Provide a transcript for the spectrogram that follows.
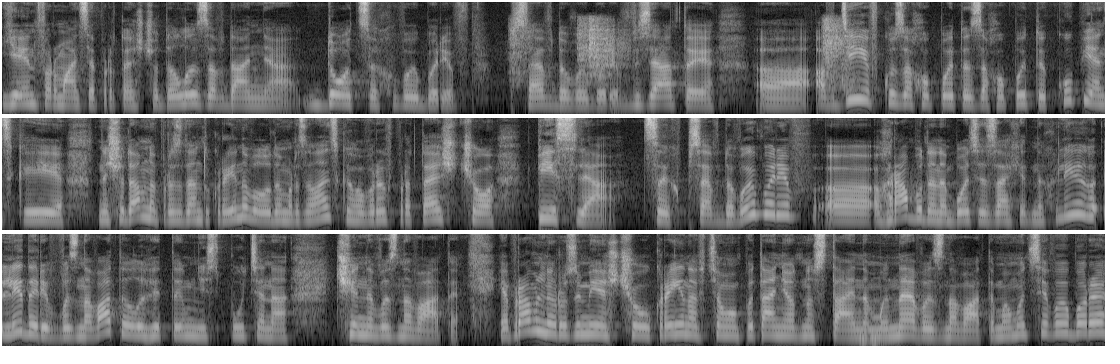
Є інформація про те, що дали завдання до цих виборів. Псевдовиборів взяти е, Авдіївку, захопити, захопити Куп'янськ. І нещодавно президент України Володимир Зеленський говорив про те, що після цих псевдовиборів е, гра буде на боці західних лідерів визнавати легітимність Путіна чи не визнавати. Я правильно розумію, що Україна в цьому питанні одностайна. Ми не визнаватимемо ці вибори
